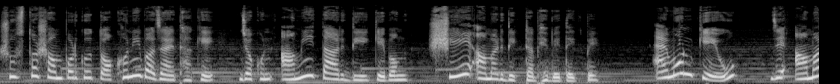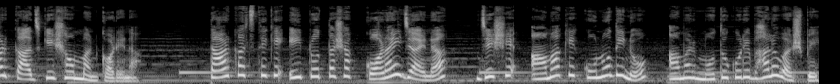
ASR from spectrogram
সুস্থ সম্পর্ক তখনই বজায় থাকে যখন আমি তার দিক এবং সে আমার দিকটা ভেবে দেখবে। এমন কেউ যে আমার কাজকে সম্মান করে না। তার কাছ থেকে এই প্রত্যাশা করাই যায় না যে সে আমাকে কোনোদিনও আমার মতো করে ভালোবাসবে।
